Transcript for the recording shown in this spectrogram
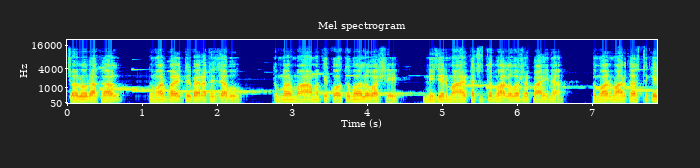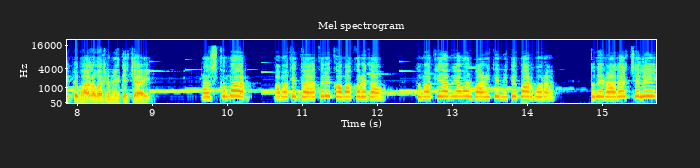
চলো রাখাল, তোমার বাড়িতে বেড়াতে যাব। তোমার মা আমাকে কত ভালোবাসে। নিজের মায়ের কাছে তো ভালোবাসা পাই না। তোমার মার কাছ থেকে একটু ভালোবাসা নিতে চাই। রাজকুমার, আমাকে দয়া করে ক্ষমা করে দাও। তোমাকে আমি আমার বাড়িতে নিতে পারব না। তুমি রাজার ছেলে,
